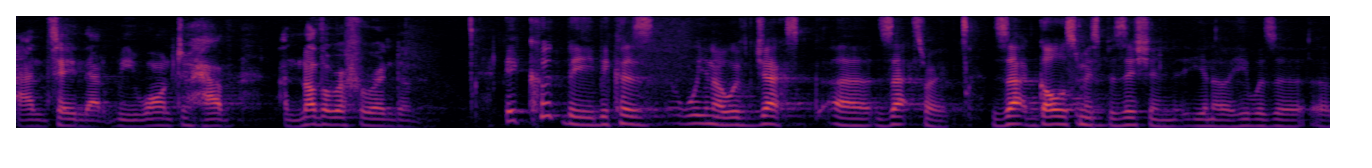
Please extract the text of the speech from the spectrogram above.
and saying that we want to have another referendum. It could be because you know with Jack's uh, Zac sorry Zac Goldsmith's Mm. position, you know he was a,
